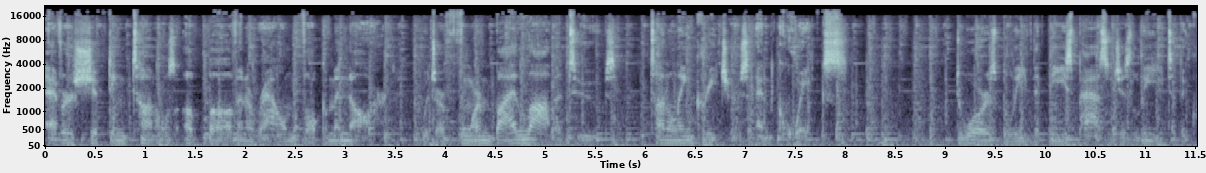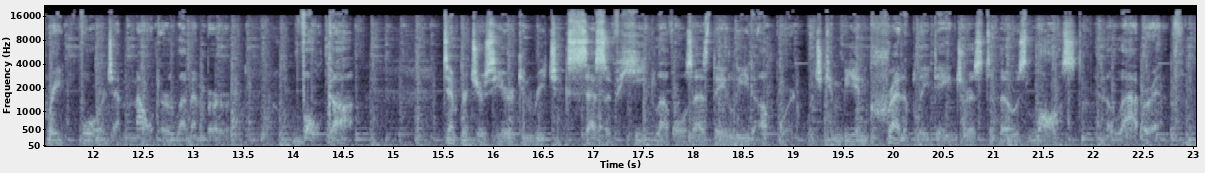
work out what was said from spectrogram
ever shifting tunnels above and around Volcaminar, which are formed by lava tubes, tunneling creatures, and quakes. Dwarves believe that these passages lead to the Great Forge at Mount Erlevenberg, Volca. Temperatures here can reach excessive heat levels as they lead upward, which can be incredibly dangerous to those lost in the labyrinth.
